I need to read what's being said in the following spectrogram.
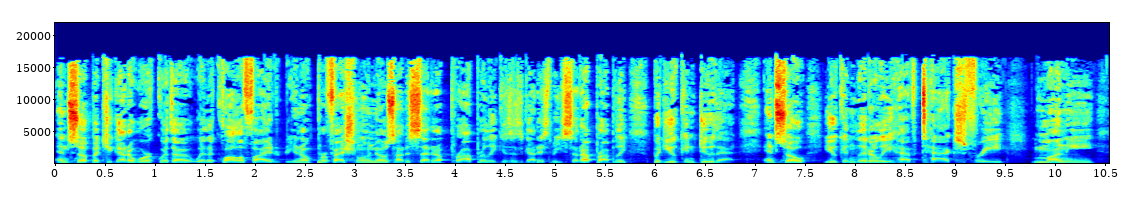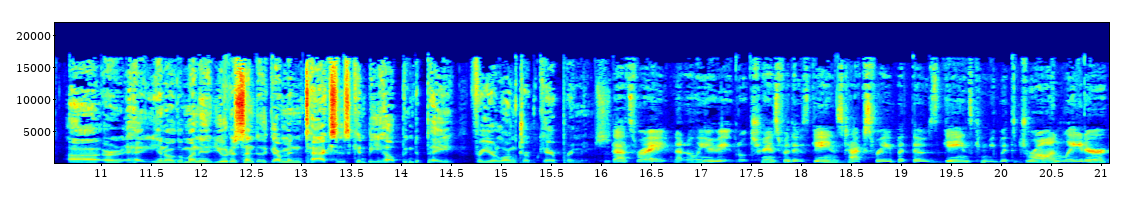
And so, but you got to work with a with a qualified, you know, professional who knows how to set it up properly because it's got to be set up properly. But you can do that, and so you can literally have tax free money uh, or you know the money that you would have sent to the government in taxes can be helping to pay for your long-term care premiums. That's right. Not only are you able to transfer those gains tax-free, but those gains can be withdrawn later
